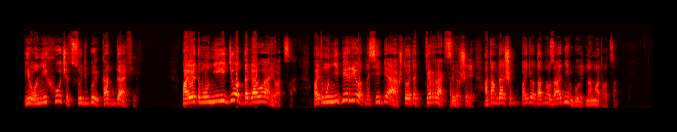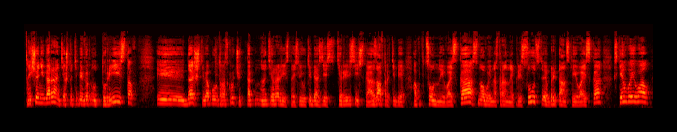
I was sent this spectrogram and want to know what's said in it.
И он не хочет судьбы Каддафи. Поэтому он не идет договариваться. Поэтому он не берет на себя, что этот теракт совершили. А там дальше пойдет одно за одним будет наматываться. Еще не гарантия, что тебе вернут туристов, и дальше тебя будут раскручивать как на террориста. Если у тебя здесь террористическое, а завтра тебе оккупационные войска, снова иностранное присутствие, британские войска. С кем воевал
